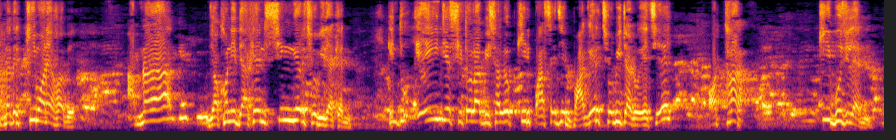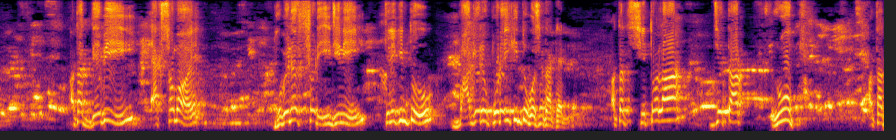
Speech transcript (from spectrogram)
আপনাদের কি মনে হবে? আপনারা যখনই দেখেন, সিংহের ছবি দেখেন, কিন্তু এই যে শীতলা বিশালক্ষীর পাশে যে বাঘের ছবিটা রয়েছে, অর্থাৎ কি বুঝলেন? অর্থাৎ দেবী একসময় ভুবনেশ্বরী যিনি, তিনি কিন্তু বাঘের উপরেই কিন্তু বসে থাকেন। অর্থাৎ শীতলা যে তার রূপ, অর্থাৎ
